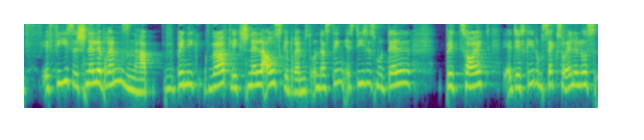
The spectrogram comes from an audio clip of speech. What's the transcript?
fiese, schnelle Bremsen habe, bin ich wörtlich schnell ausgebremst. Und das Ding ist, dieses Modell bezeugt, es geht um sexuelle Lust,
